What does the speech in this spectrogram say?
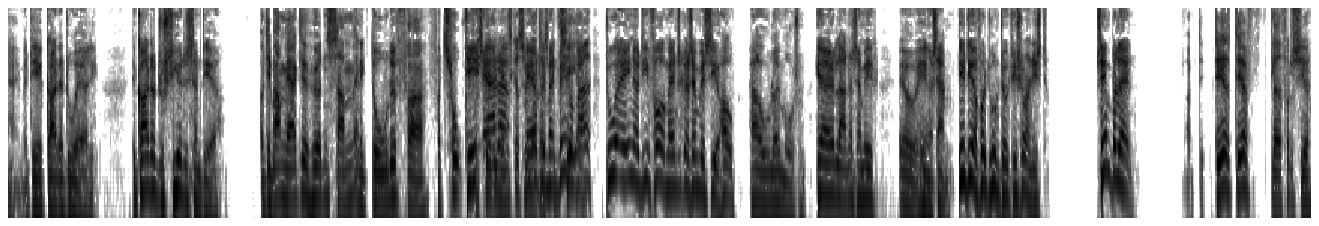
Nej, men det er godt, at du er ærlig. Det er godt, at du siger det, som det er. Og det er bare mærkeligt at høre den samme anekdote fra, fra to Det forskellige er da mennesker, som jeg mærkeligt, men ved du respekterer. hvad? Du er en af de få mennesker, som vil sige, hov, her er Ulla i mosen. Her er et eller andet, som ikke øh, hænger sammen. Det er derfor, du er en dygtig journalist. Simpelthen. Det, det, er, det er jeg glad for, du siger.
